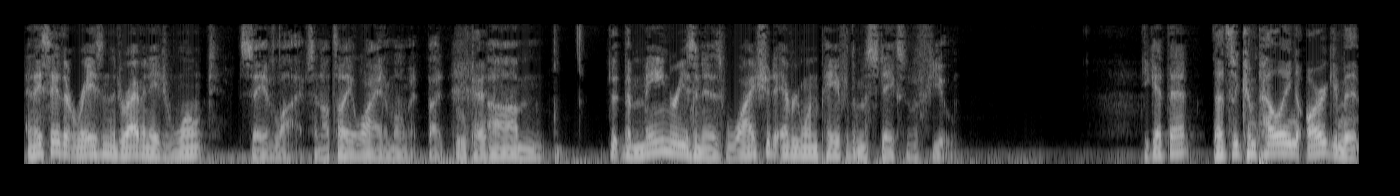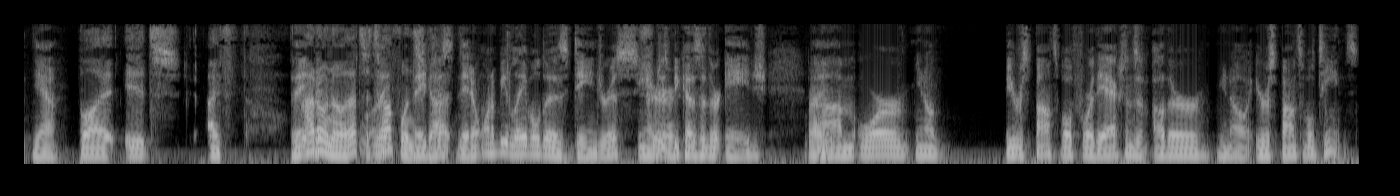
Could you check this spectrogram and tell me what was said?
and they say that raising the driving age won't save lives, and I'll tell you why in a moment. But Okay. um, the the main reason is why should everyone pay for the mistakes of a few? You get that? that's a compelling argument. Yeah. But it's I. th- They- I don't know. That's well, a tough they, one, they Scott. Just, they don't want to be labeled as dangerous, you know, just because of their age, Right. um, or you know, be responsible for the actions of other, you know, irresponsible teens.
